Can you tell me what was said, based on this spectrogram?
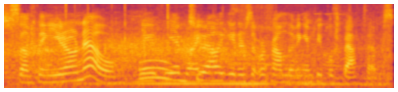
Something you don't know. We, we have two alligators that were found living in people's bathtubs.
